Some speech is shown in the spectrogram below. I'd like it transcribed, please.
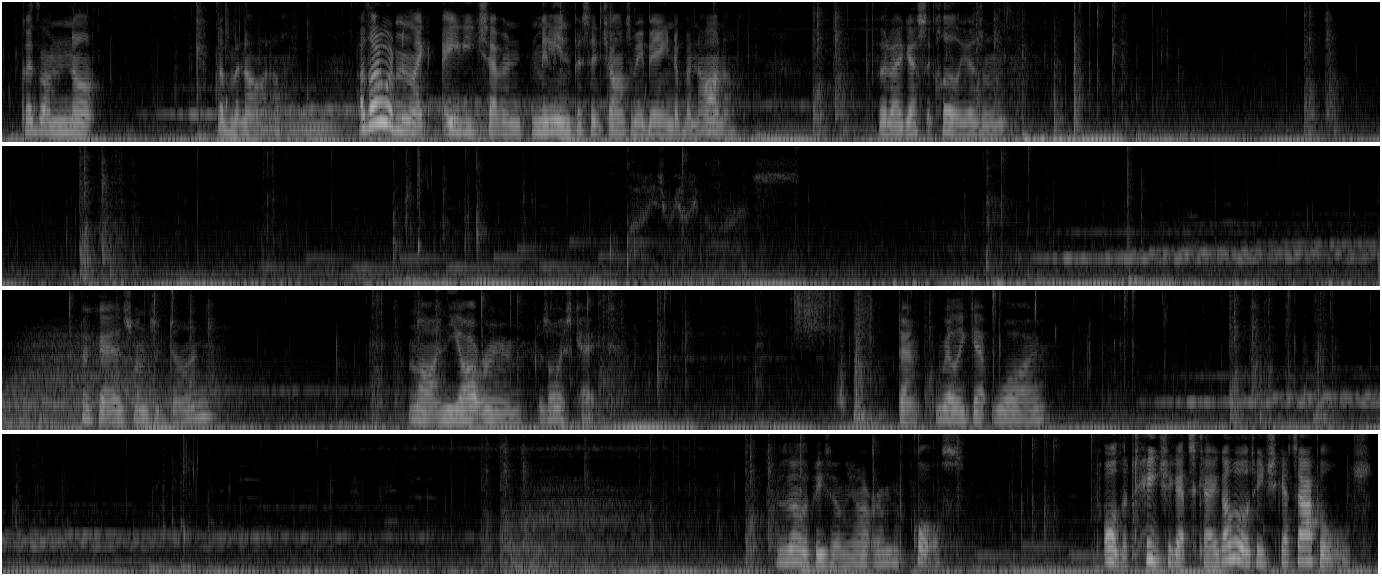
Because I'm not the banana. I thought it would have been like 87 million percent chance of me being the banana. But I guess it clearly isn't. Okay, this one's done. No, in the art room, there's always cake. Don't really get why. There's another piece in the art room, of course. Oh, the teacher gets cake. I thought the teacher gets apples.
